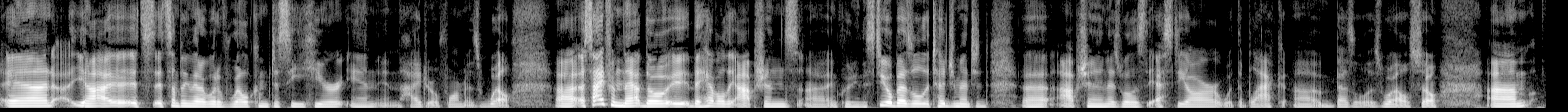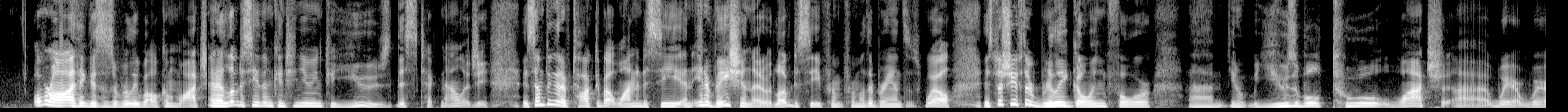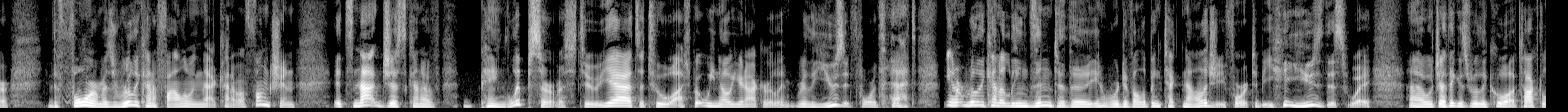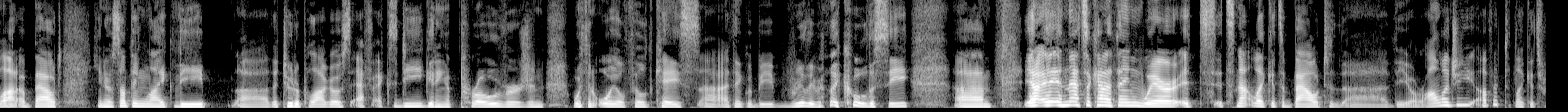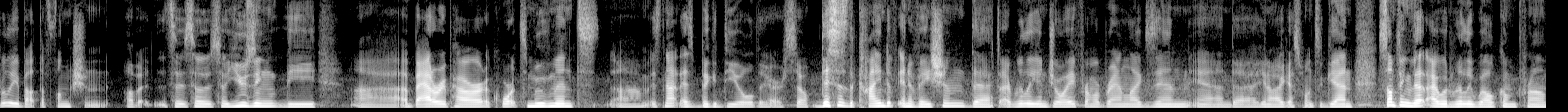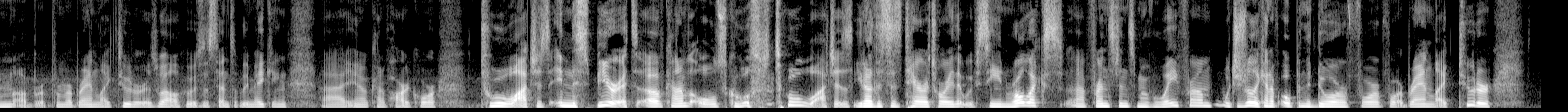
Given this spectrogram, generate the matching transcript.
And uh, you know, it's it's something that I would have welcomed to see here in in hydro form as well. Uh, aside from that, though, it, they have all the options uh, including the steel bezel, the tegimented uh, option, as well as the SDR with the black uh, bezel as well. So um, Overall, I think this is a really welcome watch, and I'd love to see them continuing to use this technology. It's something that I've talked about wanting to see, an innovation that I would love to see from, from other brands as well, especially if they're really going for, um, you know, usable tool watch uh, where where the form is really kind of following that kind of a function. It's not just kind of paying lip service to, yeah, it's a tool watch, but we know you're not going to really, really use it for that. You know, it really kind of leans into the, you know, we're developing technology for it to be used this way, uh, which I think is really cool. I've talked a lot about, you know, something like the uh, the Tudor Pelagos FXD getting a pro version with an oil filled case, uh, I think would be really, really cool to see. Um, yeah, and that's the kind of thing where it's it's not like it's about uh, the orology of it, like it's really about the function of it. So, so, so using the uh, a battery powered a quartz movement um, is not as big a deal there. So this is the kind of innovation that I really enjoy from a brand like Sinn, and uh, you know, I guess once again, something that I would really welcome from a, from a brand like Tudor as well, who is ostensibly making, uh, you know, kind of hardcore tool watches in the spirit of kind of the old school tool watches. You know, this is territory that we've seen Rolex, uh, for instance, move away from, which has really kind of opened the door for for a brand like Tudor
